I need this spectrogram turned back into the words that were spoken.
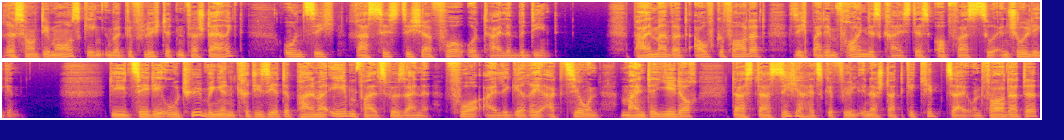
Ressentiments gegenüber Geflüchteten verstärkt und sich rassistischer Vorurteile bedient. Palmer wird aufgefordert, sich bei dem Freundeskreis des Opfers zu entschuldigen. Die CDU Tübingen kritisierte Palmer ebenfalls für seine voreilige Reaktion, meinte jedoch, dass das Sicherheitsgefühl in der Stadt gekippt sei und forderte,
